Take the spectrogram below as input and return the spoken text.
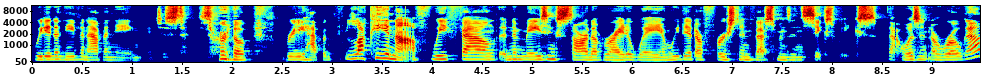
We didn't even have a name. It just sort of really happened. Lucky enough, we found an amazing startup right away and we did our first investment in six weeks. That was in Arogga.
